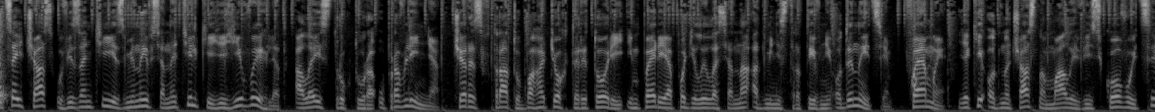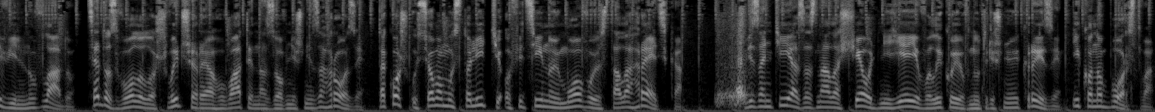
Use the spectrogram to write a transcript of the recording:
У цей час у Візантії змінився не тільки її вигляд, але й структура управління. Через втрату багатьох територій імперія поділилася на адміністративні одиниці феми, які одночасно мали військову й цивільну владу. Це дозволило швидше реагувати на зовнішні загрози. Також у 7 столітті офіційною мовою стала грецька. Візантія зазнала ще однієї великої внутрішньої кризи іконоборства.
